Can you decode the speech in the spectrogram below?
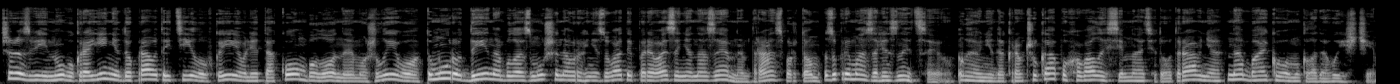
Через війну в Україні доправити тіло в Київ літаком було неможливо, тому родина була змушена організувати перевезення наземним транспортом, зокрема залізницею. Леоніда Кравчука поховали 17 травня на байковому кладовищі.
